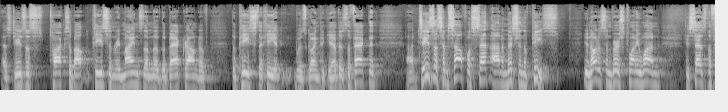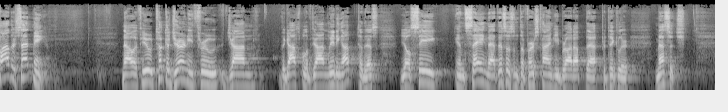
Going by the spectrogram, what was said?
as Jesus talks about peace and reminds them of the background of the peace that he was going to give is the fact that uh, Jesus himself was sent on a mission of peace. You notice in verse 21, he says, The Father sent me. Now, if you took a journey through John, the Gospel of John leading up to this, you'll see in saying that this isn't the first time he brought up that particular message.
